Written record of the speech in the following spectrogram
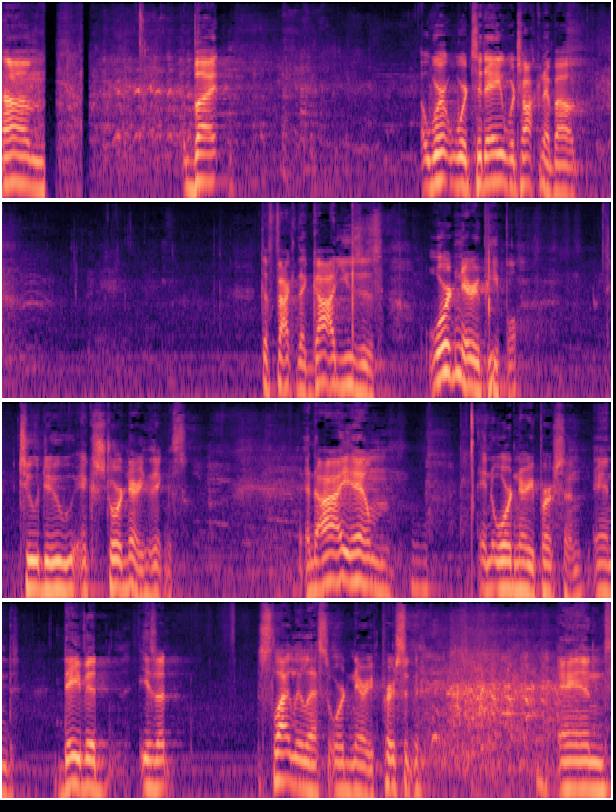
Um, but we're, we're today we're talking about the fact that God uses ordinary people to do extraordinary things. And I am an ordinary person, and David is a slightly less ordinary person. and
